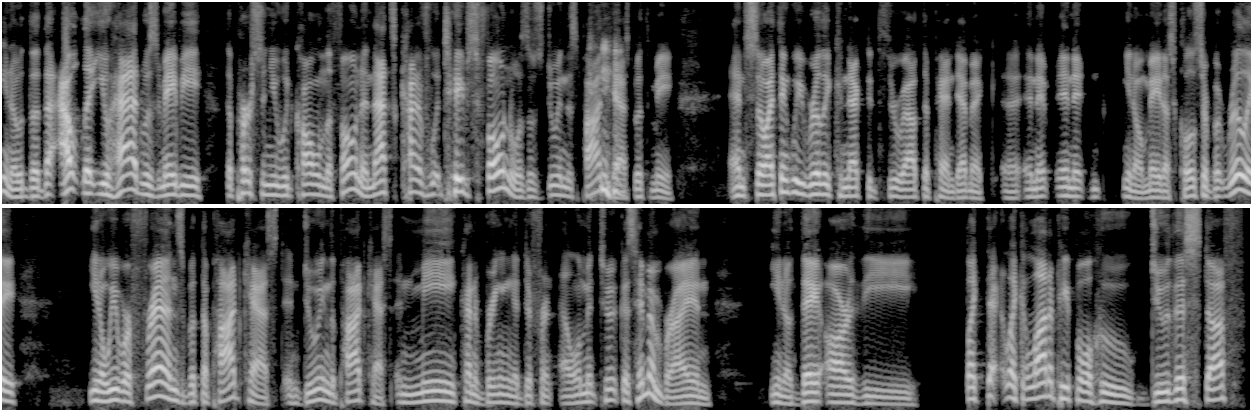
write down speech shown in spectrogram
you know, the the outlet you had was maybe the person you would call on the phone, and that's kind of what Dave's phone was. Was doing this podcast with me, and so I think we really connected throughout the pandemic, uh, and it and it you know made us closer. But really, you know, we were friends, but the podcast and doing the podcast and me kind of bringing a different element to it because him and Brian, you know, they are the like like a lot of people who do this stuff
